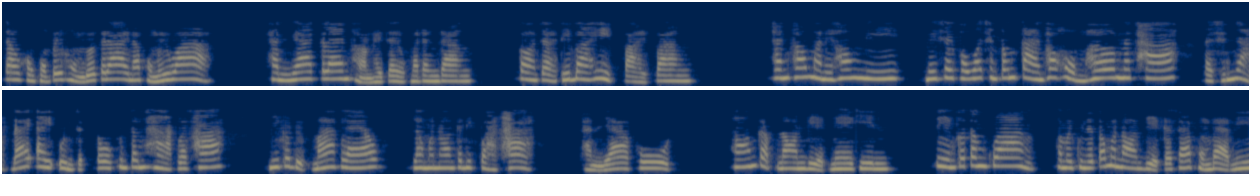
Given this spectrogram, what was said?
เจ้าของผมไปห่มด้วยก็ได้นะ ผมไม่ว่าทันญาแกล้งถอนหายใจออกมาดัง ๆ ก่อนจะอธิบายให้อีกฝ่ายฟัง ฉันเข้ามาในห้องนี้ ไม่ใช่เพราะว่าฉันต้องการผ้าห่มเพิ่มนะคะ แต่ฉันอยากได้ไออุ่นจากตัวคุณตั้งหากละคะ นี่ก็ดึกมากแล้ว เรามานอนกันดีกว่าค่ะธัญญาพูด พร้อมกับนอนเบียดเมคิน เตียงก็ตั้งกว้างทำไมคุณจะต้องมานอนเบียดกระแซผมแบบนี้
